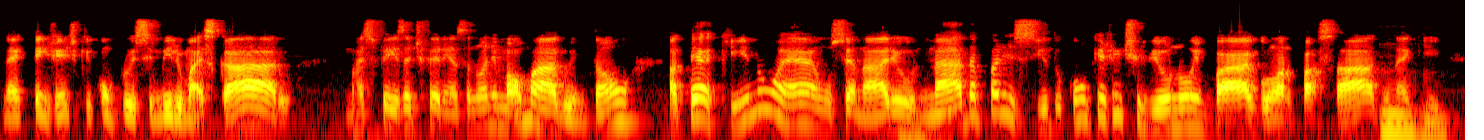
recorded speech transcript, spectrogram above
né? tem gente que comprou esse milho mais caro, mas fez a diferença no animal magro. Então, até aqui não é um cenário nada parecido com o que a gente viu no embargo no ano passado, uhum. né? que uhum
